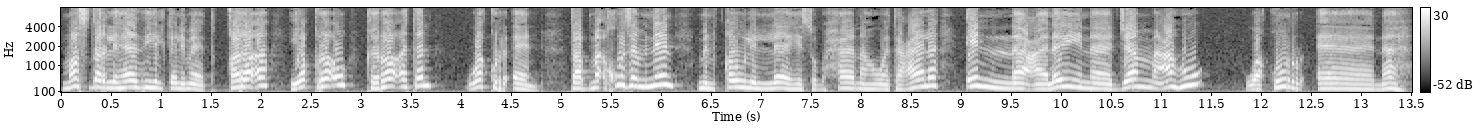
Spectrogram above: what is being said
مصدر لهذه الكلمات. قرأ يقرأ قراءة وقرآن. طب مأخوذة منين؟ من قول الله سبحانه وتعالى إن علينا جمعه وقرآنه.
